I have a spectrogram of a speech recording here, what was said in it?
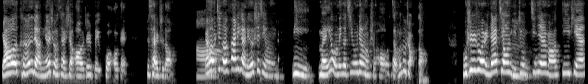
然后可能两年的时候才知道，哦，这是背阔，OK，这才知道。然后这个发力感这个事情，你没有那个肌肉量的时候，怎么都找不到。不是说人家教你就你进健身房第一天，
